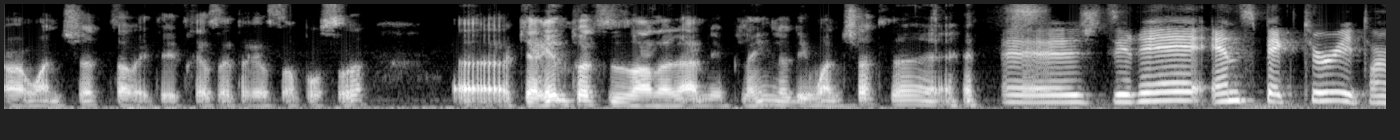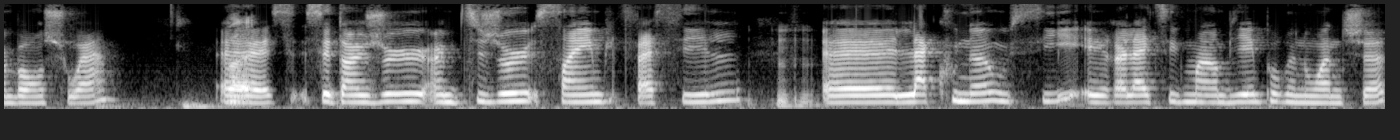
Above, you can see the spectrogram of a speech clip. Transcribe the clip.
un one-shot. Ça aurait été très intéressant pour ça. Euh, Karine, toi, tu nous en as amené plein, là, des one-shots, là. Euh, je dirais Inspector est un bon choix. Euh, Ouais. C'est un jeu, un petit jeu simple, facile. Euh, Lacuna aussi est relativement bien pour une one shot.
